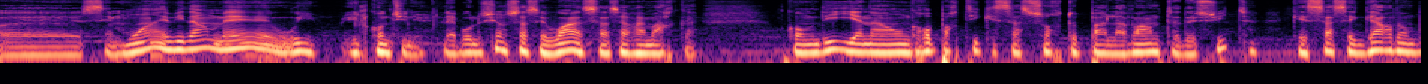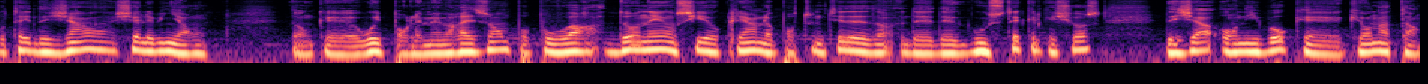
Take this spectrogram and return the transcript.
Euh, c'est moins évident, mais oui, il continue. L'évolution, ça se voit, ça se remarque. Comme dit, il y en a en gros partie que ça ne sorte pas la vente de suite, que ça se garde en bouteille déjà chez les vignerons. Donc euh, oui, pour les mêmes raisons, pour pouvoir donner aussi aux clients l'opportunité de, de, goûter quelque chose déjà au niveau qu'on attend.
